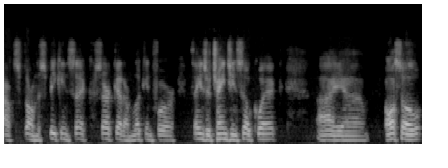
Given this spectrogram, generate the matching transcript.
out on the speaking circuit. I'm looking for things are changing so quick. I uh, also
